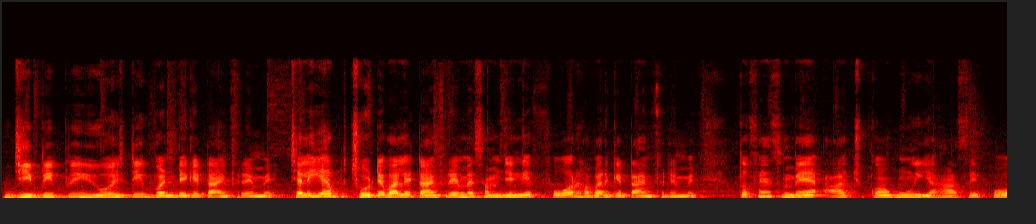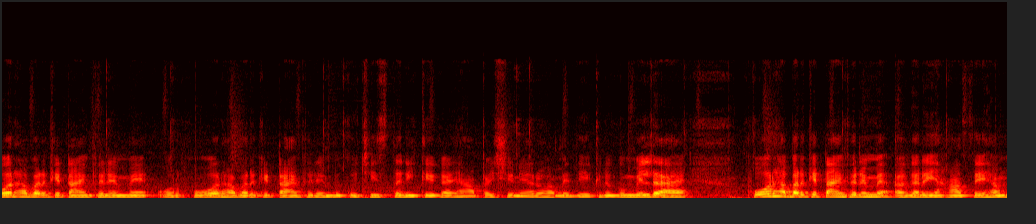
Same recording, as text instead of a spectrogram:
G B P U H D one day के टाइम फ्रेम में। चलिए अब छोटे वाले टाइम फ्रेम में समझेंगे फोर हावर के टाइम फ्रेम में। तो फ्रेंड्स मैं आ चुका हूँ यहाँ से फोर हावर के टाइम फ्रेम में और फोर हवर के टाइम फ्रेम में कुछ इस तरीके का यहाँ पर शिनेरो हमें देखने को मिल रहा है। फोर हावर के टाइम फ्रेम में अगर यहाँ से हम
